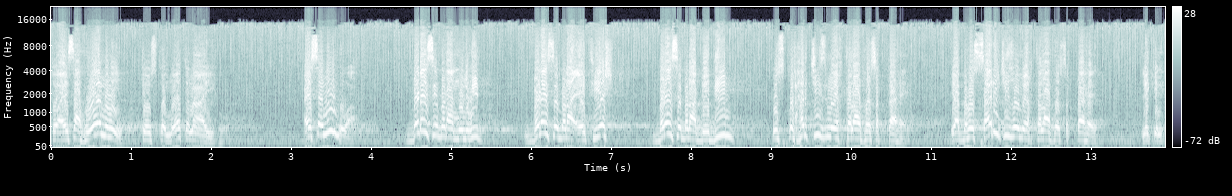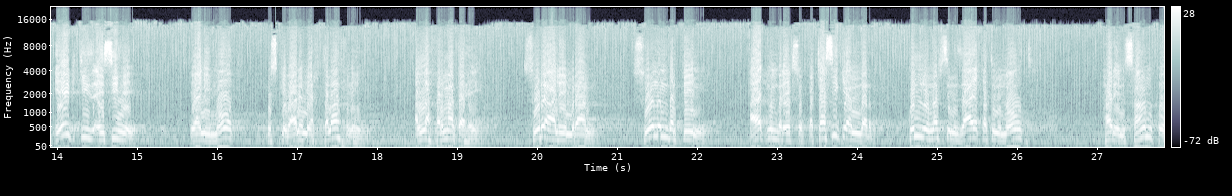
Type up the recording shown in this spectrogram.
तो ऐसा हुआ नहीं कि उसको मौत ना आई हो। ऐसा नहीं हुआ। बड़े से बड़ा मुलहिद, बड़े से बड़ा एथियस्ट, बड़े से बड़ा बेदीन, उसको हर चीज़ में इख्तलाफ हो सकता है, या बहुत सारी चीज़ों में इख्तलाफ हो सकता है, लेकिन एक चीज़ ऐसी है, यानी मौत, उसके बारे में इख्तलाफ नहीं। अल्लाह फरमाता है सूर्य आल इमरान सूर्य नंबर तीन, आयत नंबर एक सौ पचासी के अंदर, कुल्ल नफ्सिन जायकतुल मौत, हर इंसान को,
